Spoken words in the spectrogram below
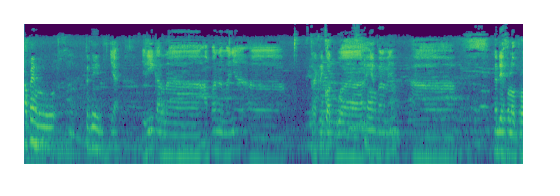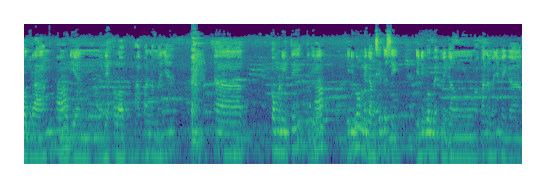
apa yang lo kerjain? Ya, jadi karena apa namanya eh, track record gua ya apa namanya eh, ngedevelop program, Ah. kemudian ngedevelop apa namanya eh, community gitu kan. Jadi gua megang situ sih. Jadi gua be- megang apa namanya megang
